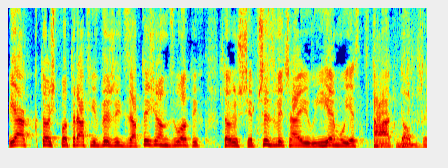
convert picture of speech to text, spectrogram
Jak ktoś potrafi wyżyć za tysiąc złotych, to już się przyzwyczaił i jemu jest tak dobrze.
